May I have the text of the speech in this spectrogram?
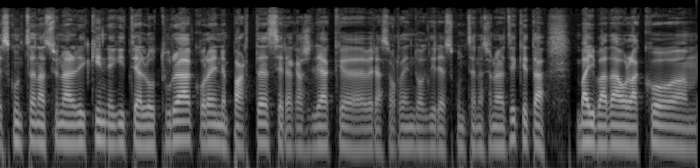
ezkuntza eh, nazionalekin egitea loturak, orain partez erakasleak eh, beraz ordainduak dira ezkuntza nazionaletik, eta bai bada olako um,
